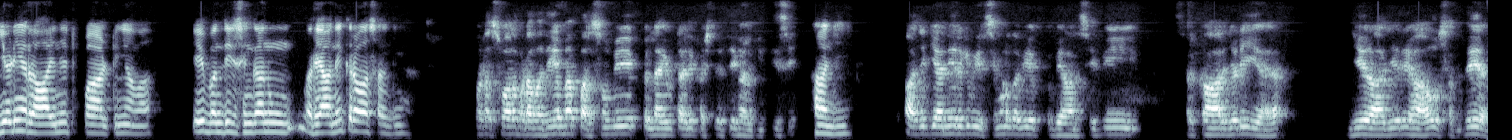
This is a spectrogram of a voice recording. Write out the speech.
ਜਿਹੜੀਆਂ ਰਾਜਨੀਤਿਕ ਪਾਰਟੀਆਂ ਵਾ ਇਹ ਬੰਦੀ ਸਿੰਘਾਂ ਨੂੰ ਰਿਹਾ ਨਹੀਂ ਕਰਵਾ ਸਕਦੀਆਂ। ਤੁਹਾਡਾ ਸਵਾਲ ਬੜਾ ਵਧੀਆ ਮੈਂ ਪਰਸੋਂ ਵੀ ਇੱਕ ਲਾਈਵ ਟੈਲੀਕਾਸਟ ਤੇ ਗੱਲ ਕੀਤੀ ਸੀ। ਹਾਂਜੀ। ਅੱਜ ਗਿਆਨੀ ਰਘਵੀਰ ਸਿੰਘ ਦਾ ਵੀ ਇੱਕ ਬਿਆਨ ਸੀ ਵੀ ਸਰਕਾਰ ਜਿਹੜੀ ਹੈ ਜੇ ਰਾਜੇ ਰਿਹਾ ਹੋ ਸਕਦੇ ਆ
